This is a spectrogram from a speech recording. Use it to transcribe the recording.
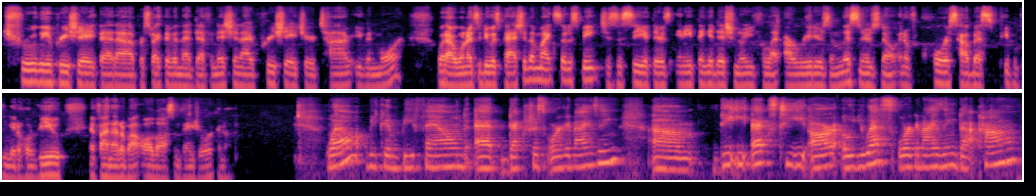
truly appreciate that uh, perspective and that definition. I appreciate your time even more. What I wanted to do is pass you the mic, so to speak, just to see if there's anything additional you can let our readers and listeners know. And of course, how best people can get a hold of you and find out about all the awesome things you're working on. Well, we can be found at Dexterous Organizing, um, D E X T E R O U S organizing.com.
